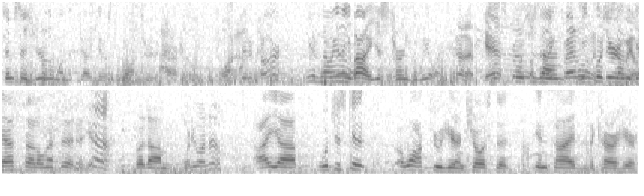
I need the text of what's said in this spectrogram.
Tim says you're the one that's got to give us the walk through the car. Walk through the car? He doesn't know anything about it. He just turns the wheel on. You got a gas pedal, pushes a on, pedal, he pushes on wheel. the gas pedal, and that's it. yeah. But um, What do you want to know? I uh, will just get a walk through here and show us the insides of the car here.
